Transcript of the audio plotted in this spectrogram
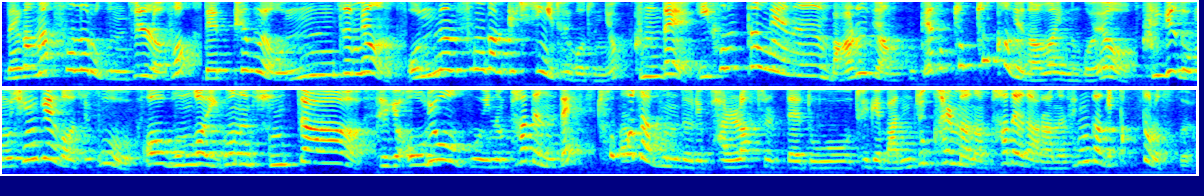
내가 막 손으로 문질러서 내 피부에 얹으면 얹는 순간 fixing이 되거든요. 근데 이 손등에는 마르지 않고 계속 촉촉하게 남아있는 거예요. 그게 너무 신기해가지고 어 뭔가 이거는 진짜 되게 어려워 보이는 파데인데 초보자분들이 발랐을 때도 되게 만족할 만한 파데다라는 생각이 딱 들었어요.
